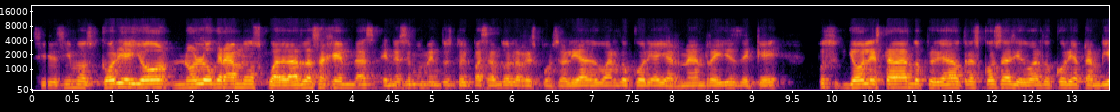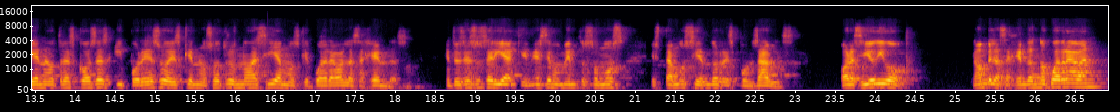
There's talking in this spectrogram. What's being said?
Si decimos, Coria y yo no logramos cuadrar las agendas, en ese momento estoy pasando la responsabilidad de Eduardo Coria y Hernán Reyes de que pues yo le estaba dando prioridad a otras cosas y Eduardo Coria también a otras cosas y por eso es que nosotros no hacíamos que cuadraban las agendas. Entonces eso sería que en ese momento somos, estamos siendo responsables. Ahora, si yo digo, no, hombre, las agendas no cuadraban,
